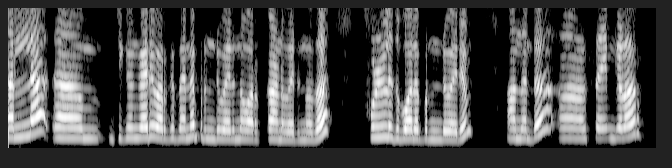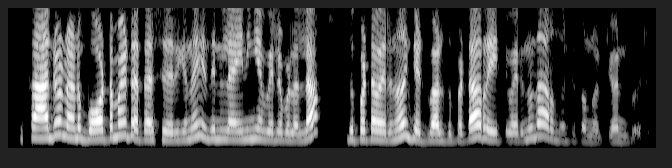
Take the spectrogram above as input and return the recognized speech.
നല്ല ചിക്കൻ കറി വർക്ക് തന്നെ പ്രിന്റ് വരുന്ന വർക്കാണ് വരുന്നത്. ഫുൾ ഇതുപോലെ പ്രിന്റ് വരും. എന്നിട്ട് സെയിം കളർ സാൻഡോൺ ആണ് ബോട്ടമായിട്ട് അറ്റാച്ച് ചെയ്തിരിക്കുന്നത്. ഇതിന് ലൈനിങ് അവൈലബിൾ അല്ല. ദുപ്പട്ട വരുന്നത് ഗഡ്വാൾ ദുപ്പട്ട. റേറ്റ് വരുന്നത് അറുന്നൂറ്റി തൊണ്ണൂറ്റി ഒൻപത് രൂപ.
